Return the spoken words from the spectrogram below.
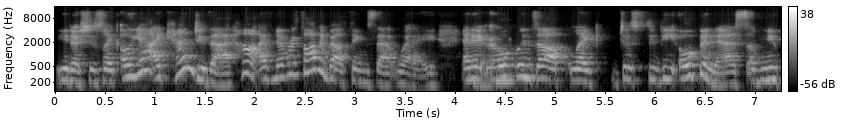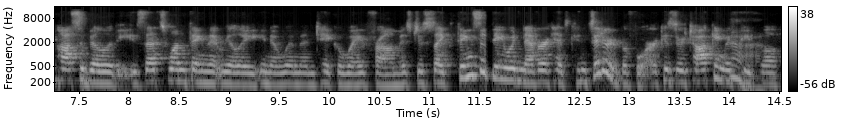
you know she's like oh yeah i can do that huh? I've never thought about things that way. And it opens up like just the openness of new possibilities. That's one thing that really you know women take away from is just like things that they would never have considered before because they're talking with yeah. people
